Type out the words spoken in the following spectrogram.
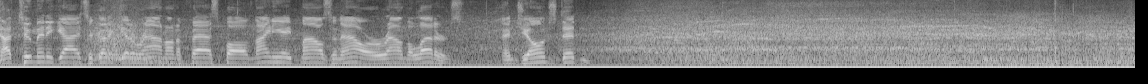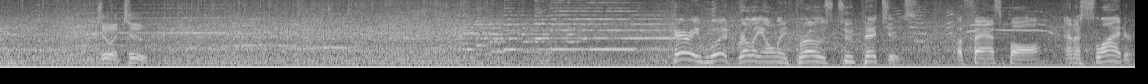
Not too many guys are going to get around on a fastball 98 miles an hour around the letters. And Jones didn't. Two and two. Kerry Wood really only throws two pitches, a fastball and a slider.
